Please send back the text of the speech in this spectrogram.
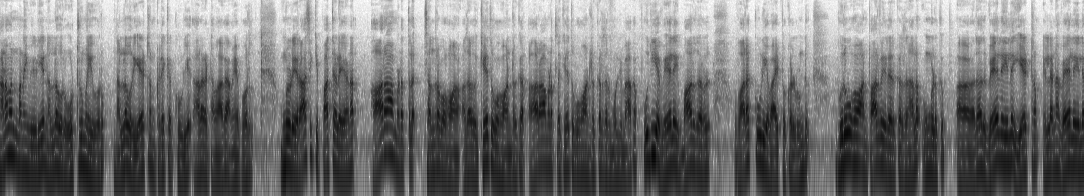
கணவன் மனைவியிடையே நல்ல ஒரு ஒற்றுமை வரும் நல்ல ஒரு ஏற்றம் கிடைக்கக்கூடிய காலகட்டமாக அமைய போகிறது உங்களுடைய ராசிக்கு பார்த்தாலேயானால் ஆறாம் இடத்துல சந்திர பகவான் அதாவது கேத்து பகவான் இருக்கார். ஆறாம் இடத்துல கேத்து பகவான் இருக்கிறதன் மூலியமாக புதிய வேலை மாறுதல்கள் வரக்கூடிய வாய்ப்புகள் உண்டு. குரு பகவான் பார்வையில் இருக்கிறதுனால உங்களுக்கு அதாவது வேலையில் ஏற்றம் இல்லைன்னா வேலையில்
